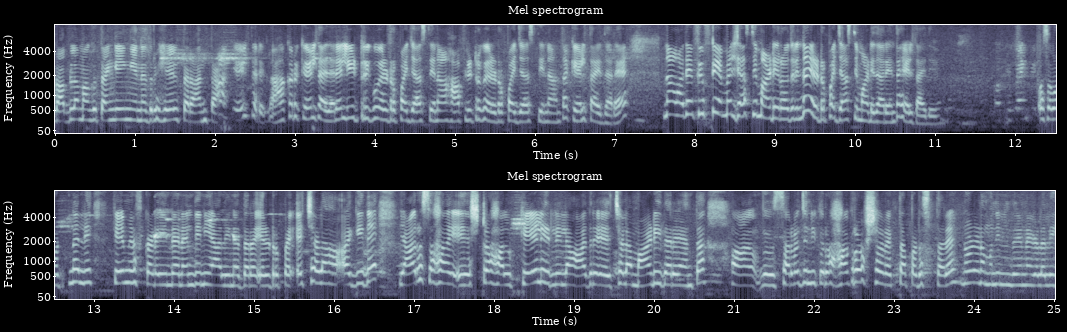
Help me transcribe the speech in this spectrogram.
ಪ್ರಾಬ್ಲಮ್ ಆಗುತ್ತೆ ಹಂಗೆ ಹಿಂಗೆ ಏನಾದರೂ ಹೇಳ್ತಾರಾ ಅಂತ? ಹೇಳ್ತಾರೆ ಗ್ರಾಹಕರು ಕೇಳ್ತಾ ಇದ್ದಾರೆ ಲೀಟ್ರಿಗೂ ಎರಡು ರೂಪಾಯಿ ಜಾಸ್ತಿನಾ ಹಾಫ್ ಲೀಟ್ರಿಗೂ ಎರಡು ರೂಪಾಯಿ ಜಾಸ್ತಿನಾ ಅಂತ ಕೇಳ್ತಾ ಇದ್ದಾರೆ. ನಾವು ಅದೇ ಫಿಫ್ಟಿ ಎಂ ಎಲ್ ಜಾಸ್ತಿ ಮಾಡಿರೋದ್ರಿಂದ ಎರಡು ರೂಪಾಯಿ ಜಾಸ್ತಿ ಮಾಡಿದ್ದಾರೆ ಅಂತ ಹೇಳ್ತಾ ಇದ್ದೀವಿ ಹೊಸ ಒಟ್ಟಿನಲ್ಲಿ ಕೆ ಎಂ ಎಫ್ ಕಡೆಯಿಂದ ನಂದಿನಿ ಹಾಲಿನ ದರ ಎರಡು ರೂಪಾಯಿ ಹೆಚ್ಚಳ ಆಗಿದೆ. ಯಾರು ಸಹ ಎಷ್ಟು ಹಾಲು ಕೇಳಿರಲಿಲ್ಲ, ಆದರೆ ಹೆಚ್ಚಳ ಮಾಡಿದ್ದಾರೆ ಅಂತ ಸಾರ್ವಜನಿಕರು ಆಕ್ರೋಶ ವ್ಯಕ್ತಪಡಿಸ್ತಾರೆ. ನೋಡೋಣ ಮುಂದಿನ ದಿನಗಳಲ್ಲಿ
